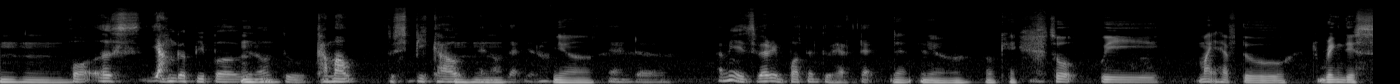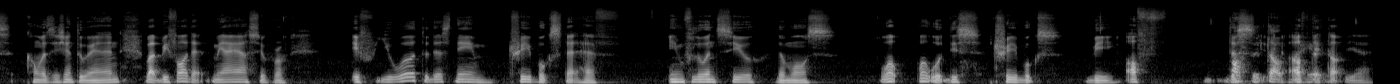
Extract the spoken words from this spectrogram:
Mhm. for us younger people, you know, to come out to speak out and Mhm. all that, you know. Yeah. And uh, I mean, it's very important to have that. That yeah. Okay. So we might have to bring this conversation to an end. But before that, may I ask you, Prof, if you were to just name three books that have influenced you the most, what what would these three books be? Off Off the top Off the head. top, yes.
